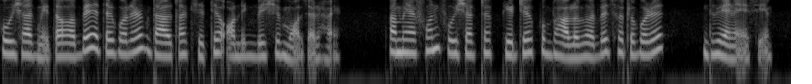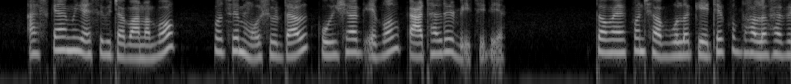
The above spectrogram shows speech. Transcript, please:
পুঁই শাক নিতে হবে। এতে করে ডালটা খেতে অনেক বেশি মজার হয়। আমি এখন পুঁই শাকটা কেটে খুব ভালোভাবে ছোট করে ধুয়ে নিয়েছি। আজকে আমি রেসিপিটা বানাবো হচ্ছে মসুর ডাল পুঁই শাক এবং কাঁঠালের বিচি দিয়ে। তো আমি এখন সবগুলো কেটে খুব ভালোভাবে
